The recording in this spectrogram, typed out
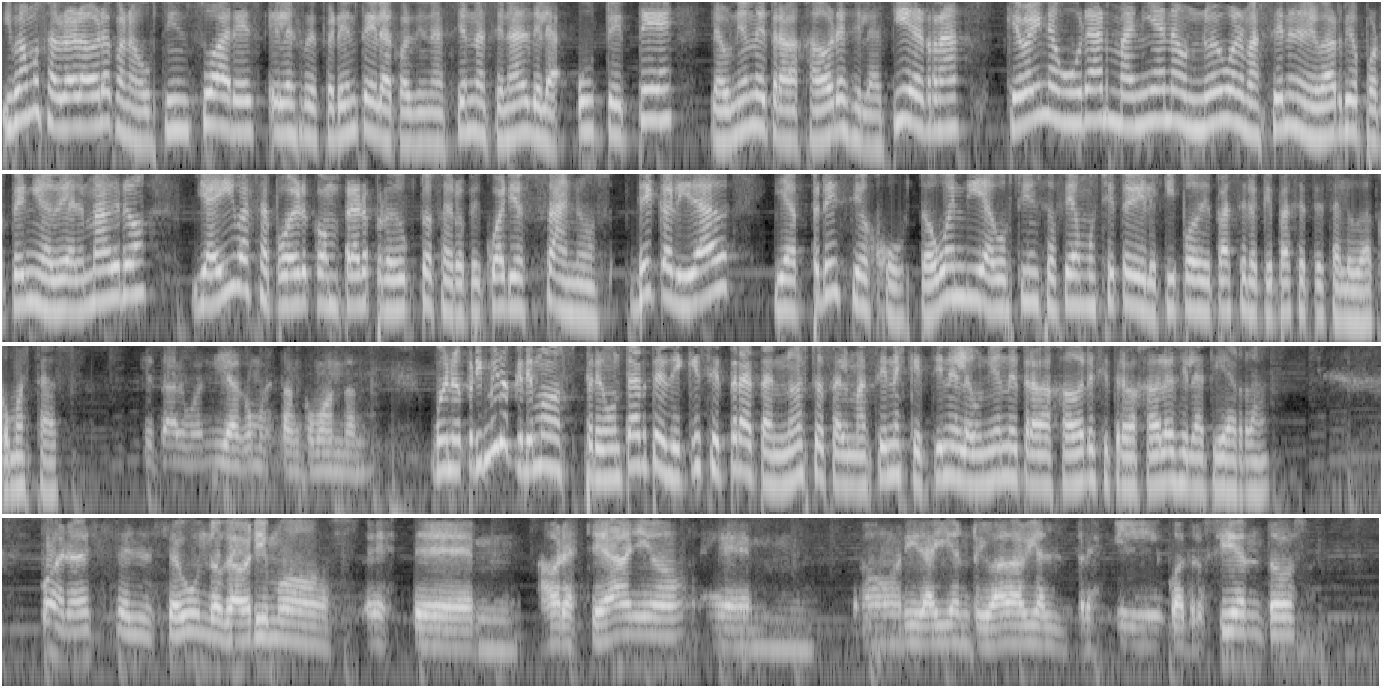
Y vamos a hablar ahora con Agustín Suárez, él es referente de la Coordinación Nacional de la UTT, la Unión de Trabajadores de la Tierra, que va a inaugurar mañana un nuevo almacén en el barrio porteño de Almagro y ahí vas a poder comprar productos agropecuarios sanos, de calidad y a precio justo. Buen día, Agustín, Sofía Mucheto y el equipo de Pase lo que pase te saluda. ¿Cómo estás? ¿Qué tal? Buen día, ¿cómo están? ¿Cómo andan? Bueno, primero queremos preguntarte de qué se tratan ¿no? estos almacenes que tiene la Unión de Trabajadores y Trabajadores de la Tierra. Bueno, es el segundo que abrimos este, ahora este año. Em, vamos a abrir ahí en Rivadavia el 3400.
